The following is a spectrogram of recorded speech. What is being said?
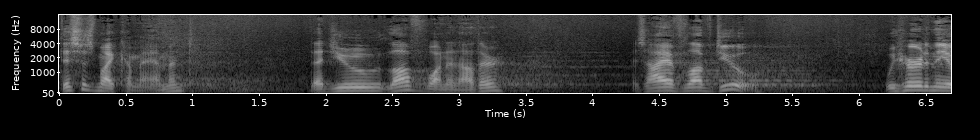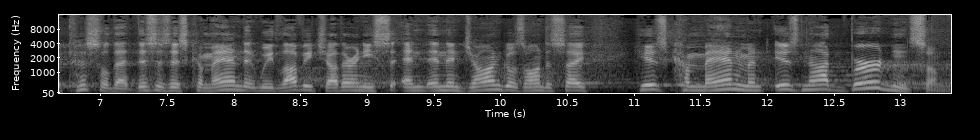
This is my commandment, that you love one another as I have loved you. We heard in the epistle that this is his command that we love each other, and, he, and, and then John goes on to say, His commandment is not burdensome.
